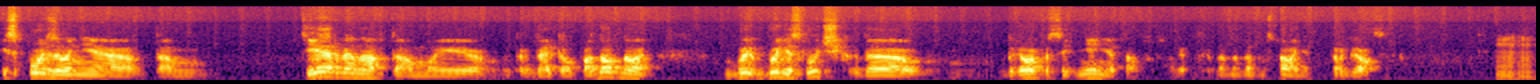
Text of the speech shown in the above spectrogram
использования там, терминов там, и так далее и тому подобного. Были случаи, когда договор присоединения там, на этом основании подвергался. Uh-huh.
